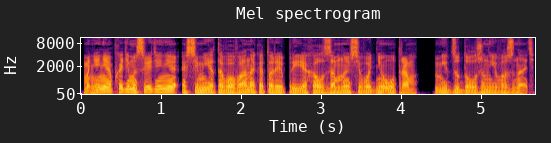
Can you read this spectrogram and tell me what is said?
«Мне необходимы сведения о семье того Вана, который приехал за мной сегодня утром. Мидзу должен его знать».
